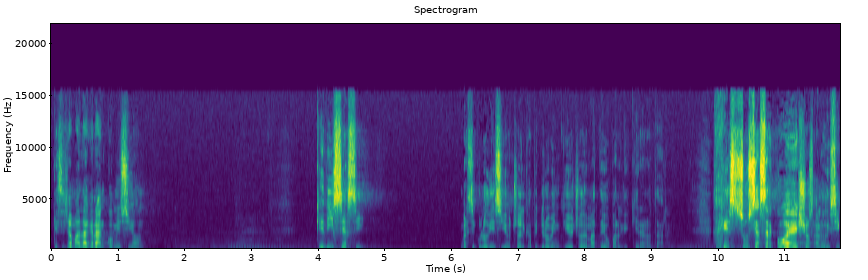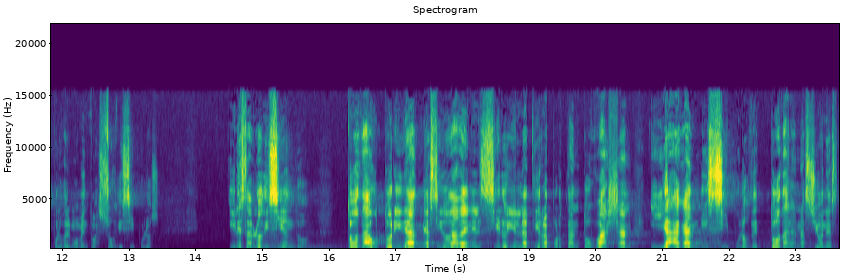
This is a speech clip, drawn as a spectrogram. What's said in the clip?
que se llama la Gran Comisión que dice así, versículo 18 del capítulo 28 de Mateo, para el que quiera anotar. Jesús se acercó a ellos, a los discípulos del momento, a sus discípulos, y les habló diciendo, Toda autoridad me ha sido dada en el cielo y en la tierra, por tanto vayan y hagan discípulos de todas las naciones,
